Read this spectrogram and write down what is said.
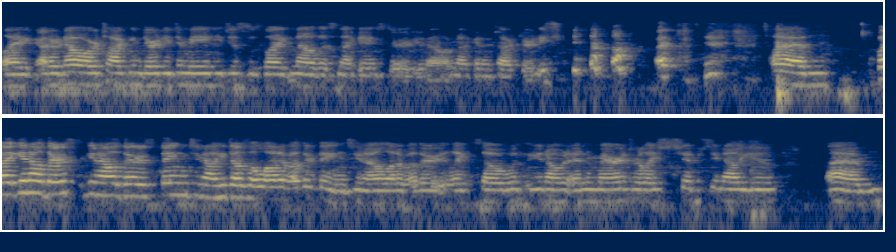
like, I don't know, or talking dirty to me. He just is like, no, that's not gangster, you know, I'm not gonna talk dirty. um, but you know there's you know there's things you know he does a lot of other things you know a lot of other like so with you know in marriage relationships you know you um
